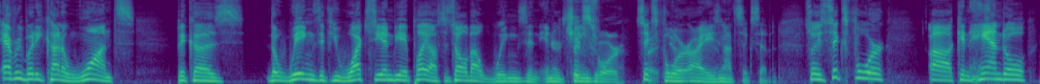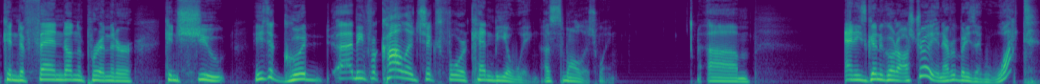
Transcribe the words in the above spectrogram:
everybody kind of wants because the wings. If you watch the NBA playoffs, it's all about wings and interchange. Six four. Six four. All right, he's not six seven. So he's six four. Uh, can handle, can defend on the perimeter, can shoot. He's a good. I mean, for college, six four can be a wing, a smallish wing. Um, and he's going to go to Australia, and everybody's like, "What?"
